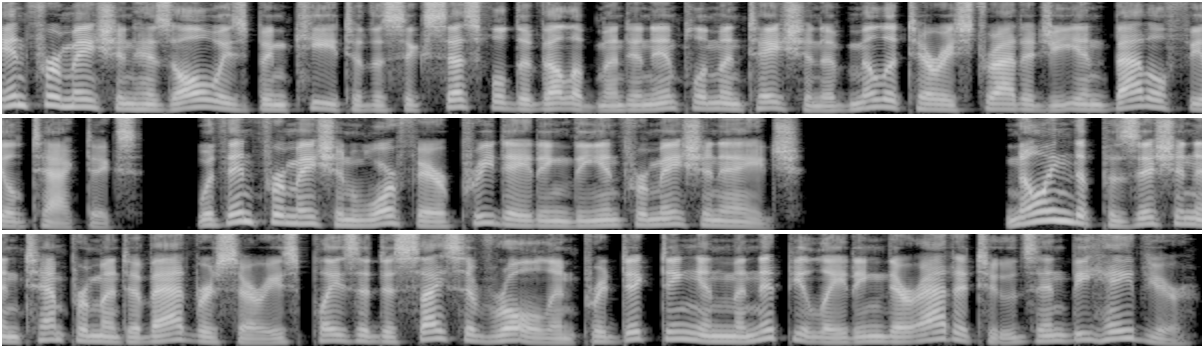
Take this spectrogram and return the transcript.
Information has always been key to the successful development and implementation of military strategy and battlefield tactics, with information warfare predating the information age. Knowing the position and temperament of adversaries plays a decisive role in predicting and manipulating their attitudes and behavior.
